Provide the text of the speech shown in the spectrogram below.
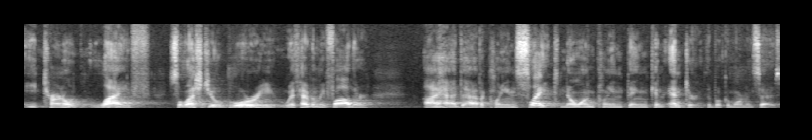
eternal life, celestial glory with Heavenly Father, I had to have a clean slate. No unclean thing can enter, the Book of Mormon says.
